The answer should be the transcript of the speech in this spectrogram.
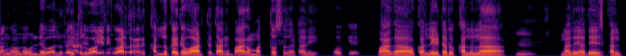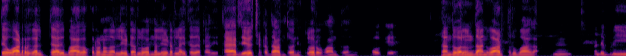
రంగంలో ఉండే వాళ్ళు రైతులు అది దేనికి వాడుతారు అనేది కళ్ళుకి అయితే వాడితే దానికి బాగా మత్తు వస్తుంది అది. ఓకే. బాగా ఒక లీటర్ కళ్ళులా ఉమ్. అది అదే కలిపితే వాటర్ కలిపితే అది బాగా ఒక రెండు వందల లీటర్లు వంద లీటర్లు అవుతుంది అది. తయారు చేయొచ్చట దాంతో క్లోరోఫామ్తో ఓకే. అందువలన దాన్ని వాడుతారు బాగా. అంటే ఇప్పుడు ఈ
